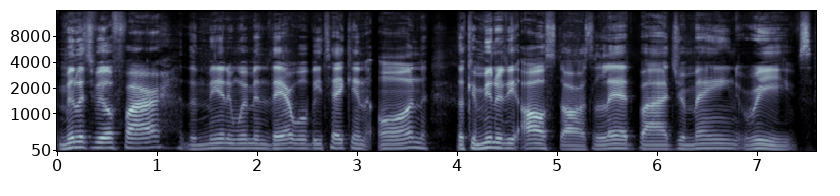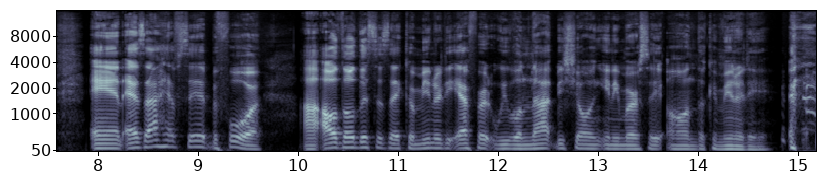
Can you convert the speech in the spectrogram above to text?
Milledgeville Fire, the men and women there will be taking on the Community All Stars led by Jermaine Reeves. And as I have said before, uh, although this is a community effort, we will not be showing any mercy on the community.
